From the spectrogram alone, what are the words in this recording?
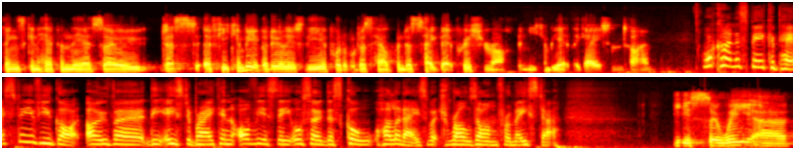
things can happen there. So just if you can be a bit earlier to the airport, it will just help and just take that pressure off, and you can be at the gate in time. What kind of spare capacity have you got over the Easter break and obviously also the school holidays, which rolls on from Easter? Yes, so we are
